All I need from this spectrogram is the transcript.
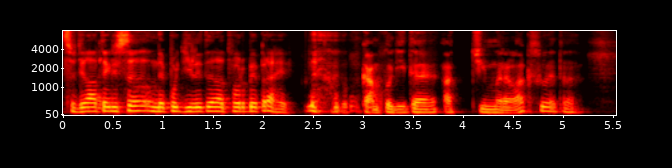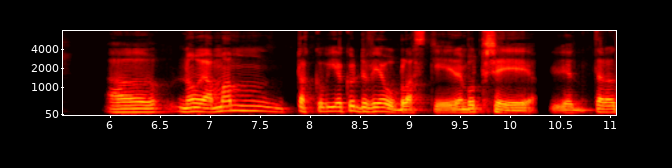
Co děláte, když se nepodílíte na tvorbě Prahy? Kam chodíte a čím relaxujete? No já mám takový jako dvě oblasti, nebo tři. Je teda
